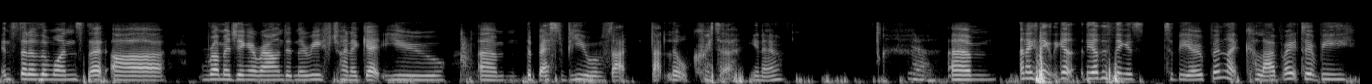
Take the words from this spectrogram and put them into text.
instead of the ones that are rummaging around in the reef trying to get you um, the best view of that that little critter. You know. Yeah. Um, and I think the, the other thing is to be open, like collaborate. Don't be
